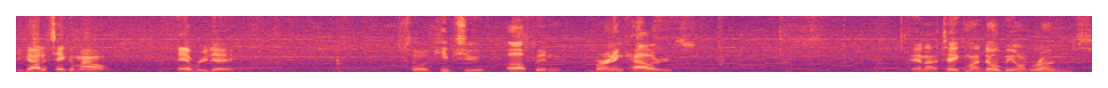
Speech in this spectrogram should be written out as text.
You got to take them out every day, so it keeps you up and burning calories. And I take my Dobie on runs.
